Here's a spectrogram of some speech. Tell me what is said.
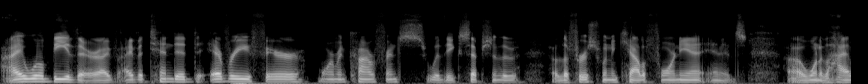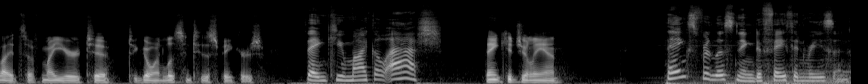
I will be there. I've, I've attended every Fair Mormon Conference with the exception of the, of the first one in California, and it's uh, one of the highlights of my year to, to go and listen to the speakers. Thank you, Michael Ash. Thank you, Julianne. Thanks for listening to Faith and Reason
